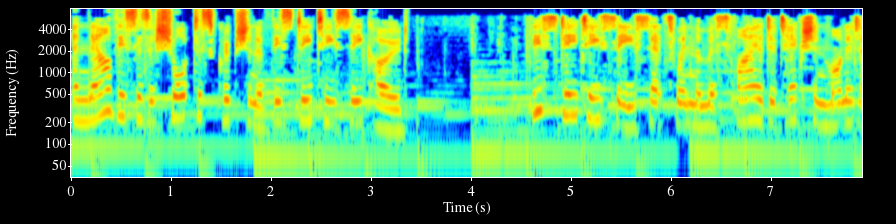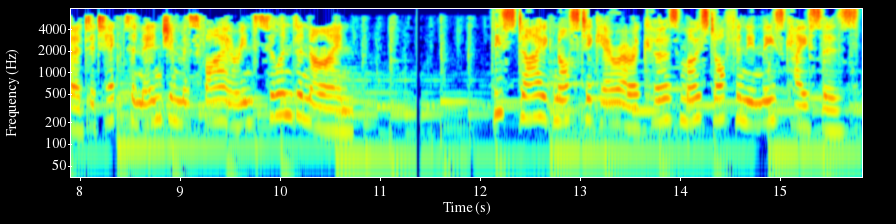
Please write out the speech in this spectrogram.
And now this is a short description of this DTC code. This DTC sets when the misfire detection monitor detects an engine misfire in cylinder 9. This diagnostic error occurs most often in these cases.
